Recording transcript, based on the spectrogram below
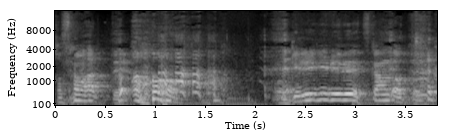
挟まってギリギリで掴んだったよ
